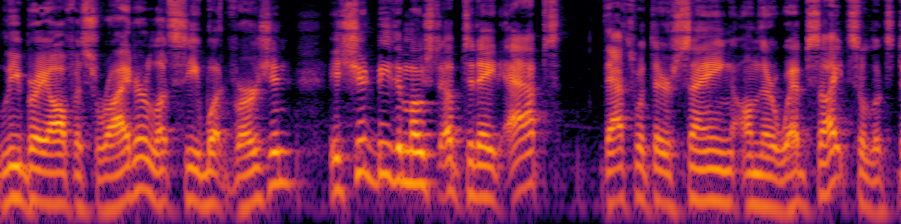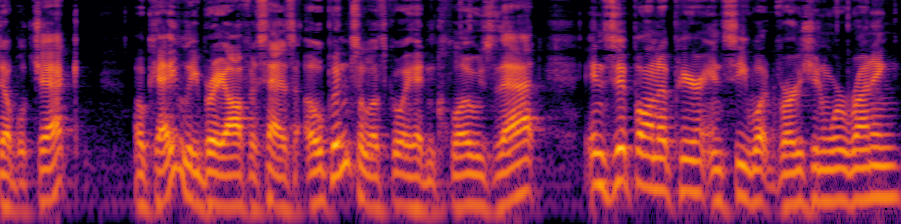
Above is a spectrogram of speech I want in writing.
LibreOffice Writer. Let's see what version. It should be the most up-to-date apps That's what they're saying on their website, so let's double check. Okay, LibreOffice has opened, so let's go ahead and close that and zip on up here and see what version we're running.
